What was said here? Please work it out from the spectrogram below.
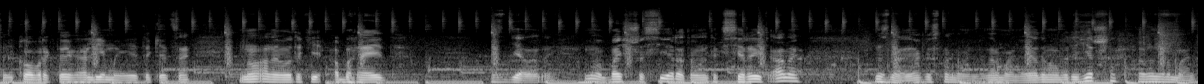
Цей коврик, той галімий і таке це. Ну, але отакий апгрейд зроблений. Ну, бачу, що сіра, то воно так сірить, але не знаю, якось нормально, нормально. Я думав, буде гірше, але нормально.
